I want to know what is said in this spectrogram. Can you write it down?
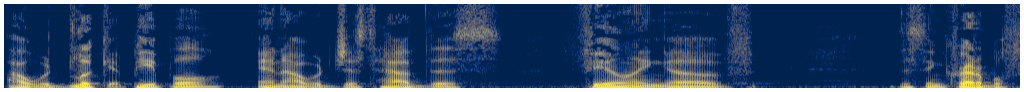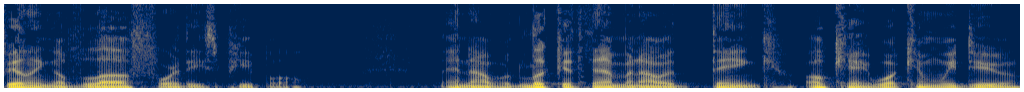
I would look at people and I would just have this feeling of this incredible feeling of love for these people. And I would look at them and I would think, okay, what can we do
